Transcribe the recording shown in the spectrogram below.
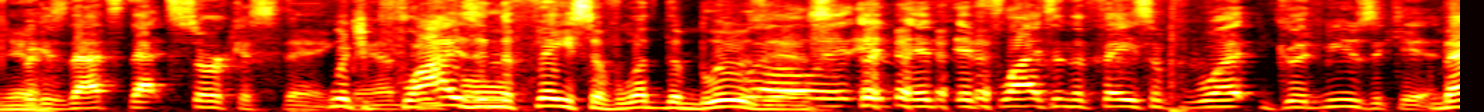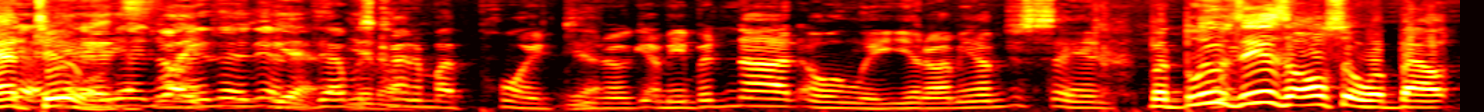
Yeah. because that's that circus thing, which man. flies in the face of what the blues Well, is it, it, it, it flies in the face of what good music is. That yeah, too. Yeah, yeah, no, like- and that, and that was you know. kind of my point. Yeah. You know, I mean, but not only. You know, I mean, I'm just saying. But blues is also about j-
